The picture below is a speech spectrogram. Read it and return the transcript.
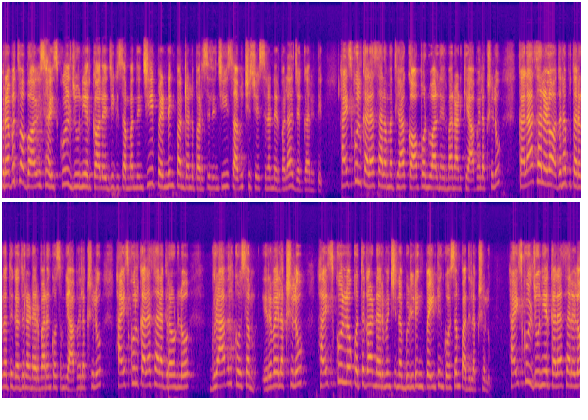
ప్రభుత్వ బాయ్స్ హై స్కూల్ జూనియర్ కాలేజీకి సంబంధించి పెండింగ్ పనులను పరిశీలించి సమీక్ష చేసిన నిర్మల జగ్గారెడ్డి. హై స్కూల్ కళాశాల మధ్య కాంపౌండ్ వాల్ నిర్మాణానికి యాభై లక్షలు కళాశాలలో అదనపు తరగతి గదుల నిర్మాణం కోసం యాభై లక్షలు హై స్కూల్ కళాశాల గ్రౌండ్లో గ్రావెల్ కోసం ఇరవై లక్షలు హై స్కూల్లో కొత్తగా నిర్మించిన బిల్డింగ్ పెయింటింగ్ కోసం పది లక్షలు. హై స్కూల్ జూనియర్ కళాశాలలో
